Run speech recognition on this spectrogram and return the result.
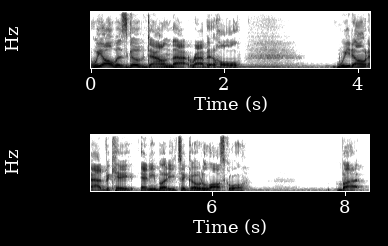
we always go down that rabbit hole. We don't advocate anybody to go to law school, but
